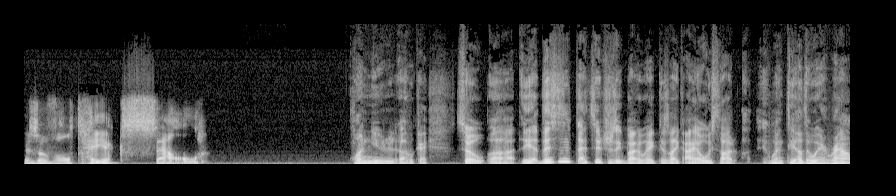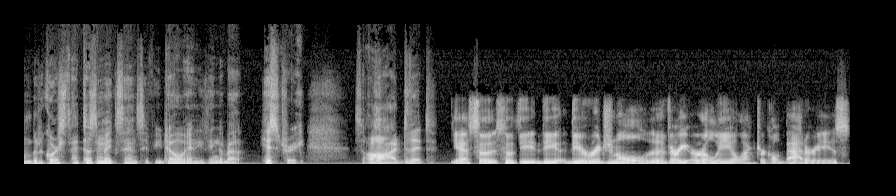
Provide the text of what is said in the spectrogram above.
is a voltaic cell. One unit. Okay. So, uh, yeah, this is that's interesting, by the way, because like I always thought it went the other way around, but of course that doesn't make sense if you know anything about history it's odd that yeah so so the the the original the very early electrical batteries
